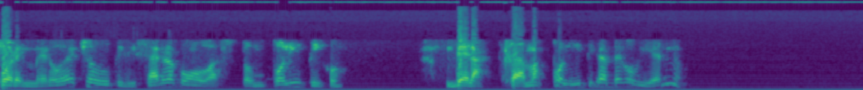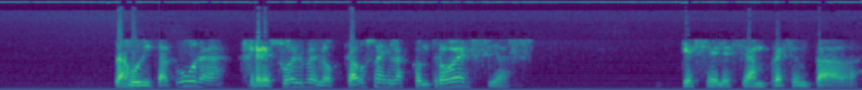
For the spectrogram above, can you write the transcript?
por el mero hecho de utilizarlo como bastón político de las ramas políticas de gobierno. La judicatura resuelve las causas y las controversias que se les sean presentadas.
